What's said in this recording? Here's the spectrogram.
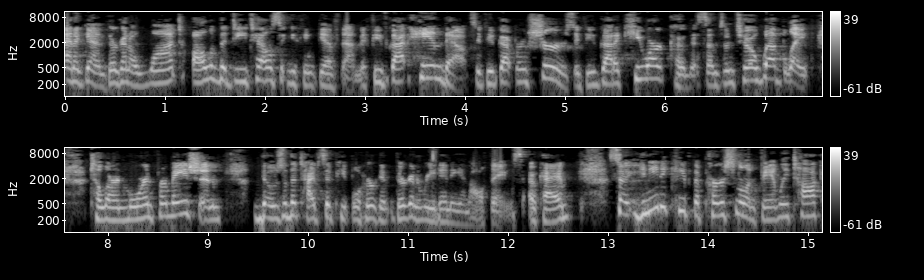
And again, they're going to want all of the details that you can give them. If you've got handouts, if you've got brochures, if you've got a QR code that sends them to a web link to learn more information, those are the types of people who are going, they're going to read any and all things. Okay. So you need to keep the personal and family talk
